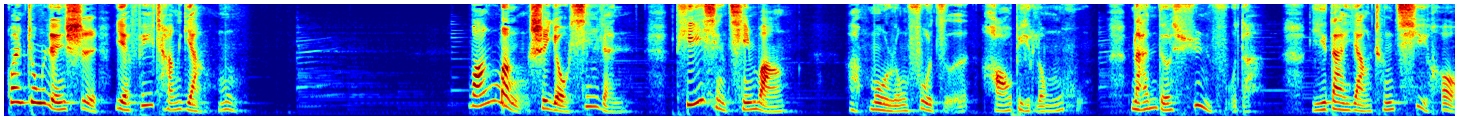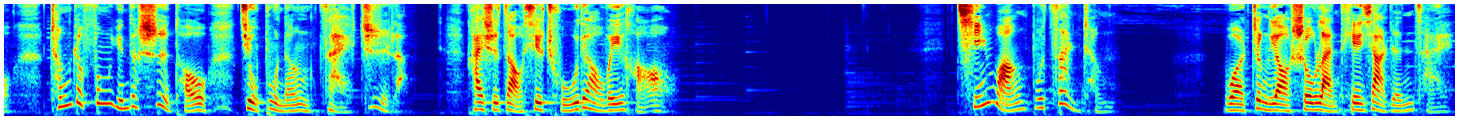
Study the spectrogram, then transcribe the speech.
关中人士也非常仰慕。王猛是有心人，提醒秦王：“啊，慕容父子好比龙虎，难得驯服的，一旦养成气候，乘着风云的势头，就不能再治了。”还是早些除掉为好。秦王不赞成。我正要收揽天下人才，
